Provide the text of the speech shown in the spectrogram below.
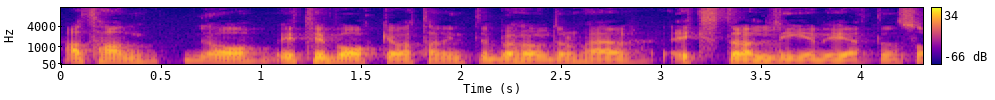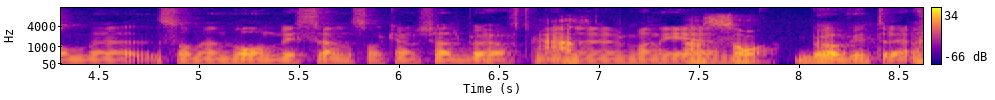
att han ja, är tillbaka och att han inte behövde de här extra ledigheten som, eh, som en vanlig Svensson kanske hade behövt. Men han, eh, man är, sa, behöver ju inte det.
